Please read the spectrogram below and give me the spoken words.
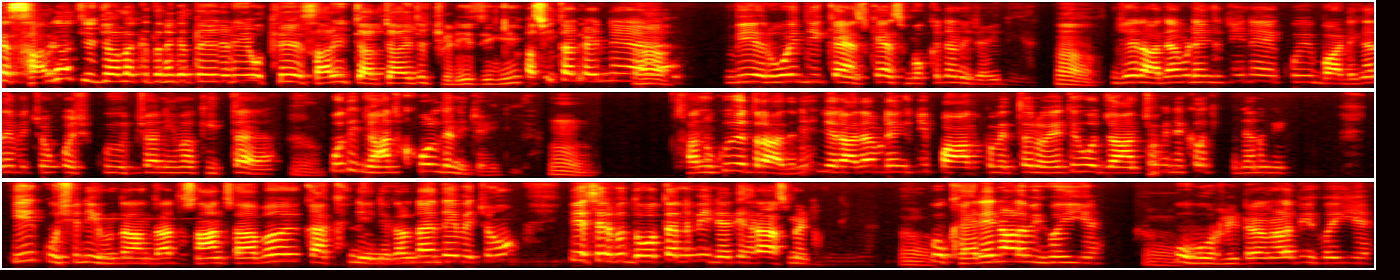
ਇਹ ਸਾਰੀਆਂ ਚੀਜ਼ਾਂ ਦਾ ਕਿਤੇ ਨਾ ਕਿਤੇ ਜਿਹੜੀ ਉੱਥੇ ਸਾਰੀ ਚਰਚਾ ਇਹ ਚ ਛਿੜੀ ਸੀਗੀ। ਅਸੀਂ ਤਾਂ ਕਹਿੰਦੇ ਆ। ਵੀ ਇਹ ਰੋਜ਼ ਦੀ ਕੈਂਸ ਕੈਂਸ ਮੁੱਕ ਜਾਣੀ ਚਾਹੀਦੀ ਹੈ। ਹਾਂ। ਜੇ ਰਾਜਾ ਵੜਿੰਗ ਜੀ ਨੇ ਕੋਈ ਬਾਡੀਆਂ ਦੇ ਵਿੱਚੋਂ ਕੁਝ ਕੋਈ ਉੱਚਾ ਨੀਵਾ ਕੀਤਾ ਹੈ। ਉਹਦੀ ਜਾਂਚ ਖੋਲ ਦੇਣੀ ਚਾਹੀਦੀ ਹੈ। ਹੂੰ। ਸਾਨੂੰ ਕੋਈ ਇਤਰਾਜ਼ ਨਹੀਂ ਜੇ ਰਾਜਾ ਵੜਿੰਗ ਜੀ ਪਾਕ ਪਵਿੱਤਰ ਹੋਏ ਤੇ ਉਹ ਜਾਂਚ ਚੋਂ ਵੀ ਨਿਕਲ ਕੇ ਜਾਣਗੇ। ਇਹ ਕੁਝ ਨਹੀਂ ਹੁੰਦਾ ਹੁੰਦਾ ਦਸਾਨ ਸਾਹਿਬ ਕੱਖ ਨਹੀਂ ਨਿਕਲਦਾ ਇਹਦੇ ਵਿੱਚੋਂ। ਇਹ ਸਿਰਫ 2-3 ਮਹੀਨੇ ਦੀ ਹਰਾਸਮੈਂਟ ਹੁੰਦੀ ਹੈ। ਉਹ ਖੈਰੇ ਨਾਲ ਵੀ ਹੋਈ ਹੂੰ। ਉਹ ਹੋਰ ਲੀਡਰਾਂ ਨਾਲ ਵੀ ਹੋਈ ਹੈ।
